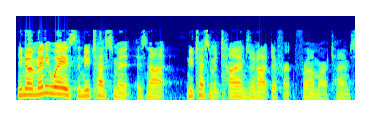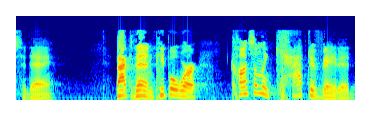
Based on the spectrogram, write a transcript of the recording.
You know, in many ways, the New Testament is not, New Testament times are not different from our times today. Back then, people were constantly captivated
